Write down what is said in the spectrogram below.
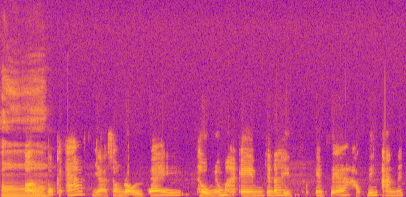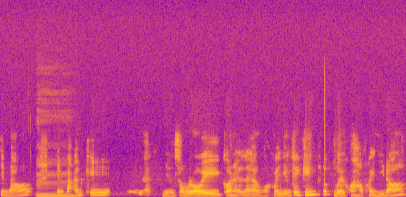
ờ, ở một cái app dạ xong rồi cái thường nếu mà em trên đó thì em sẽ học tiếng Anh ở trên đó. Ừm, em tải mấy cái dạ, dạ, xong rồi có thể là hoặc là những cái kiến thức về khoa học hay gì đó.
